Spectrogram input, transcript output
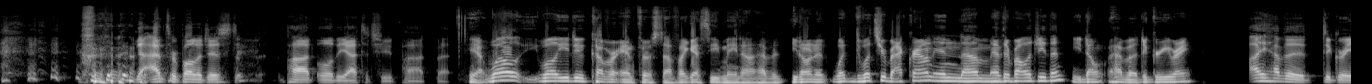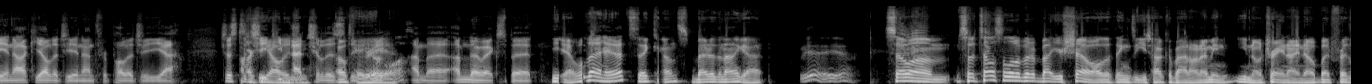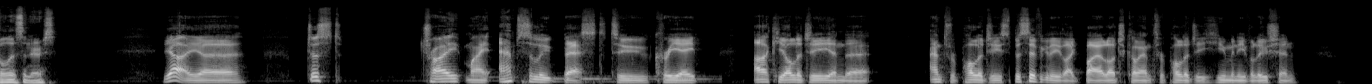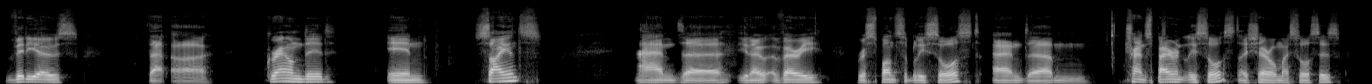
the anthropologist part or the attitude part, but yeah. Well, well, you do cover anthro stuff. I guess you may not have it. You don't. Have, what What's your background in um, anthropology? Then you don't have a degree, right? I have a degree in archaeology and anthropology. Yeah, just a cheeky bachelor's okay, degree. Yeah. Awesome. I'm a, I'm no expert. Yeah, well, that that's that counts better than I got. Yeah, yeah. So, um, so tell us a little bit about your show, all the things that you talk about on. I mean, you know, Trey and I know, but for the listeners, yeah, I uh, just try my absolute best to create archaeology and uh, anthropology, specifically like biological anthropology, human evolution videos that are grounded in science and uh, you know a very responsibly sourced and um, transparently sourced. I share all my sources,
